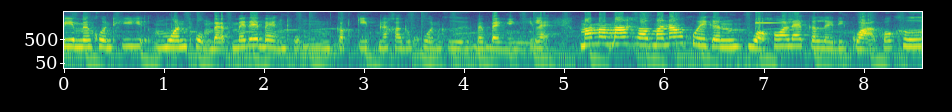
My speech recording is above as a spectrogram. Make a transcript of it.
บีมเป็นคนที่ม้วนผมแบบไม่ได้แบ่งผมกับกิฟนะคะ ทุกคนคือแบ่งๆอย่างนี้แหละ มามามาเรามานั่งคุยกันหัวข้อแรกกันเลยดีกว่าก็คือ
